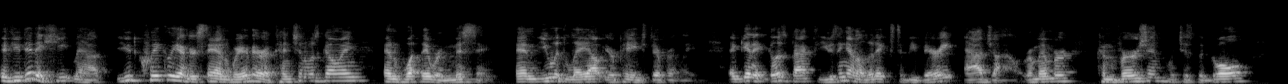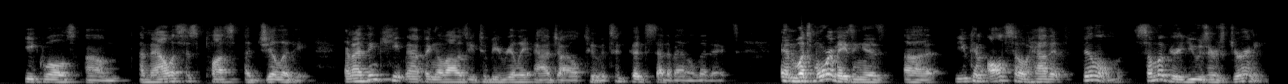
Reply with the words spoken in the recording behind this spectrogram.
If you did a heat map, you'd quickly understand where their attention was going and what they were missing. And you would lay out your page differently. Again, it goes back to using analytics to be very agile. Remember, conversion, which is the goal, equals um, analysis plus agility. And I think heat mapping allows you to be really agile too. It's a good set of analytics. And what's more amazing is uh, you can also have it film some of your user's journey.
